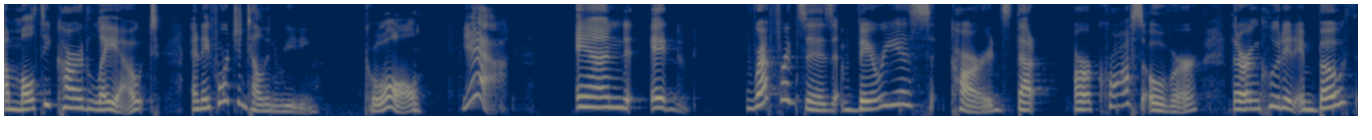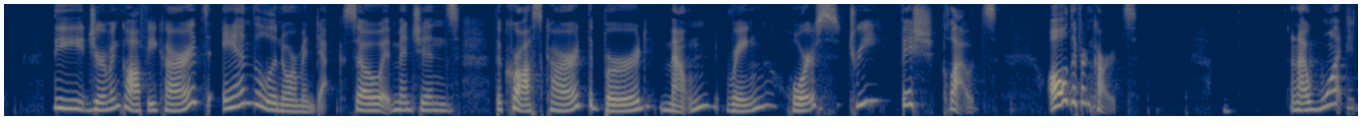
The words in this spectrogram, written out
a multi card layout and a fortune telling reading. Cool. Yeah. And it references various cards that are a crossover that are included in both the German coffee cards and the Lenormand deck. So it mentions the cross card, the bird, mountain, ring, horse, tree, fish, clouds. All different cards. And I want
